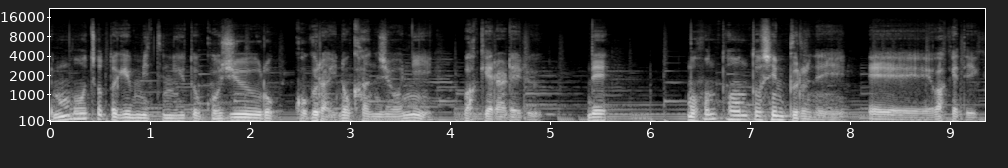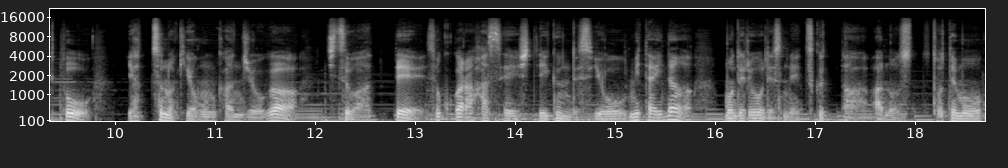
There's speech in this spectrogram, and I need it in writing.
もうちょっと厳密に言うと56個ぐらいの感情に分けられる。で、もうほんとほんとシンプルに、えー分けていくと8つの基本感情が実はあってそこから派生していくんですよみたいなモデルをですね作ったあのとても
